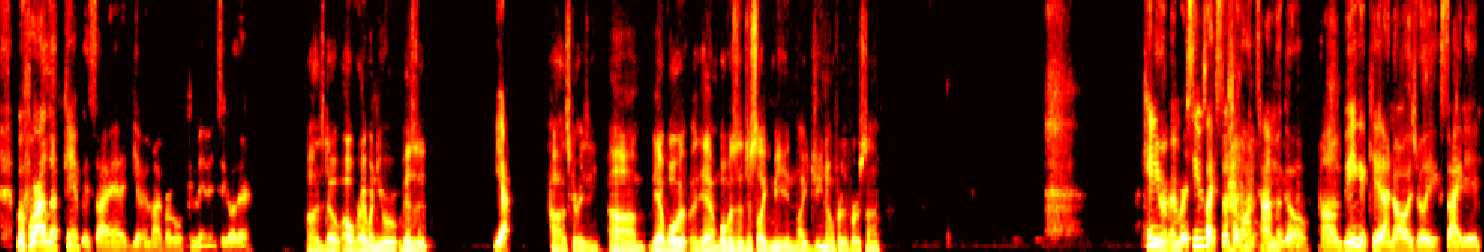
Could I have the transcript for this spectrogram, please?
before I left campus, I had given my verbal commitment to go there. Oh, that's dope. Oh, right when you were visited? Yeah. Oh, that's crazy. Um, yeah. What? Yeah. What was it just like meeting like Gino for the first time? Can't even remember. It seems like such a long time ago. Um, being a kid, I know I was really excited.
